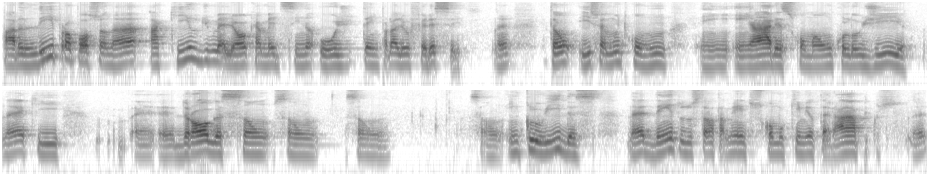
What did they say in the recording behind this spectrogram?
para lhe proporcionar aquilo de melhor que a medicina hoje tem para lhe oferecer. Né? Então, isso é muito comum em, em áreas como a oncologia, né? que é, é, drogas são, são, são, são incluídas né? dentro dos tratamentos como quimioterápicos. Né?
